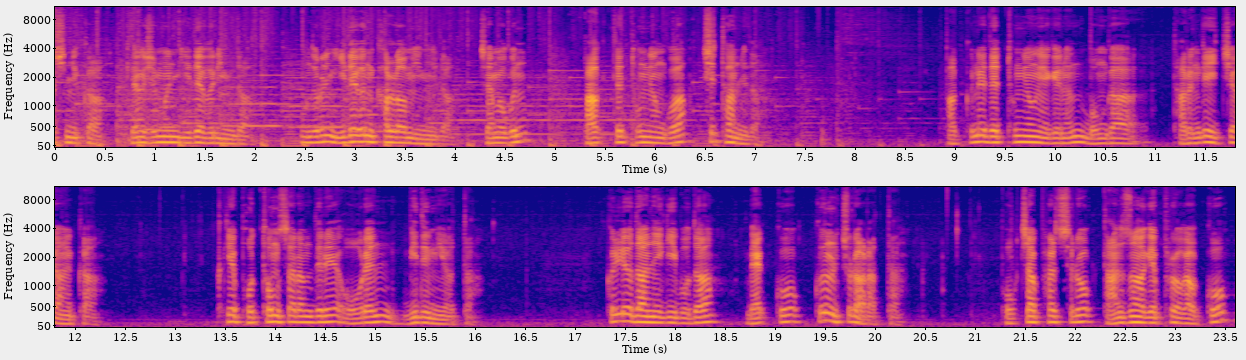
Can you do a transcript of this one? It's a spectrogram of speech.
안녕하십니까. 경신문 이대근입니다. 오늘은 이대근 칼럼입니다. 제목은 박 대통령과 치타입니다. 박근혜 대통령에게는 뭔가 다른 게 있지 않을까. 그게 보통 사람들의 오랜 믿음이었다. 끌려다니기보다 맺고 끊을 줄 알았다. 복잡할수록 단순하게 풀어갔고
